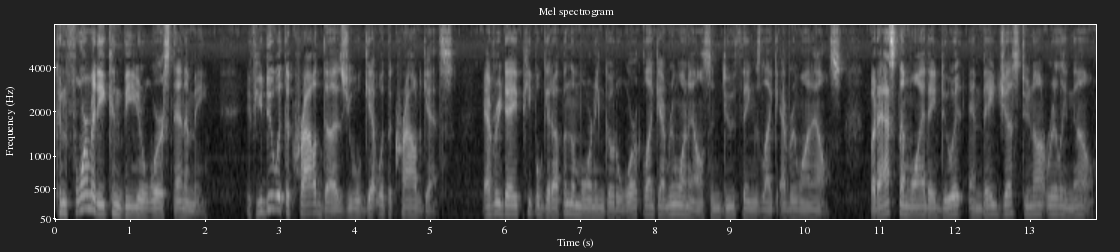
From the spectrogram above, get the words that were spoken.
Conformity can be your worst enemy. If you do what the crowd does, you will get what the crowd gets. Every day, people get up in the morning, go to work like everyone else, and do things like everyone else. But ask them why they do it, and they just do not really know.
